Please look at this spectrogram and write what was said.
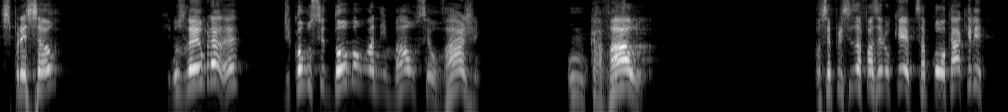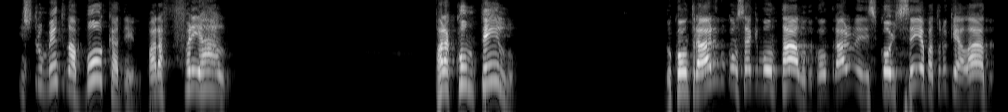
expressão que nos lembra, né? De como se doma um animal selvagem, um cavalo. Você precisa fazer o quê? Precisa colocar aquele instrumento na boca dele para freá-lo, para contê-lo. Do contrário, não consegue montá-lo. Do contrário, ele escoiceia para tudo que é lado.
